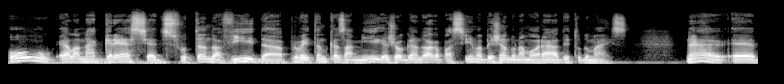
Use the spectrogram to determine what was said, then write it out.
Ou ela na Grécia, desfrutando a vida, aproveitando com as amigas, jogando água para cima, beijando o namorado e tudo mais. Né? É,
